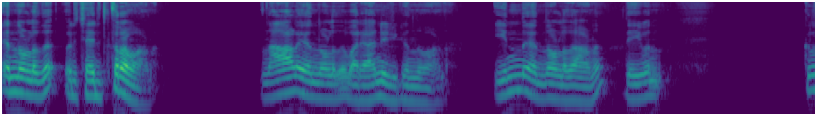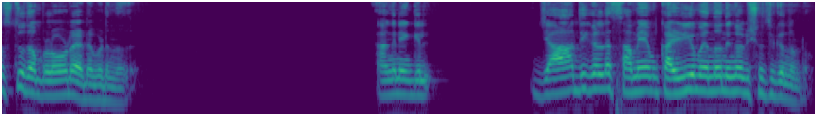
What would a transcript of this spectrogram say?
എന്നുള്ളത് ഒരു ചരിത്രമാണ്. നാളെ എന്നുള്ളത് വരാനിരിക്കുന്നതുമാണ് ഇന്ന് എന്നുള്ളതാണ് ദൈവം ക്രിസ്തു നമ്മളോട് ഇടപെടുന്നത്. അങ്ങനെയെങ്കിൽ ജാതികളുടെ സമയം കഴിയുമെന്ന് നിങ്ങൾ വിശ്വസിക്കുന്നുണ്ടോ?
